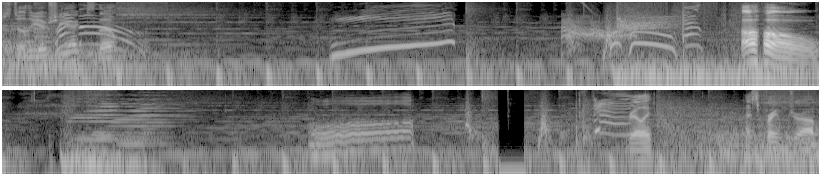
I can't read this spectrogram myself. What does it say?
Still the Yoshi X though. Oh! Really? Nice frame drop.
